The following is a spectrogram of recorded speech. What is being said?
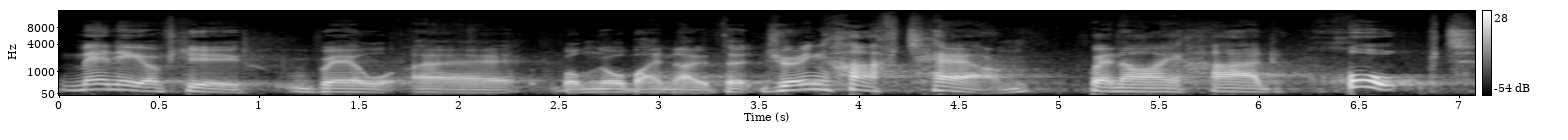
Many of you will, uh, will know by now that during half term, when I had hoped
